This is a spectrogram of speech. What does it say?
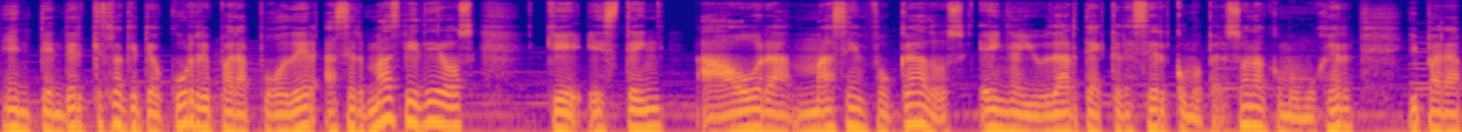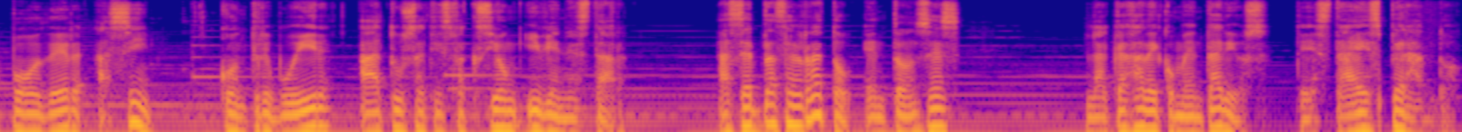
entender qué es lo que te ocurre para poder hacer más videos que estén ahora más enfocados en ayudarte a crecer como persona, como mujer y para poder así contribuir a tu satisfacción y bienestar. ¿Aceptas el reto? Entonces, la caja de comentarios te está esperando.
